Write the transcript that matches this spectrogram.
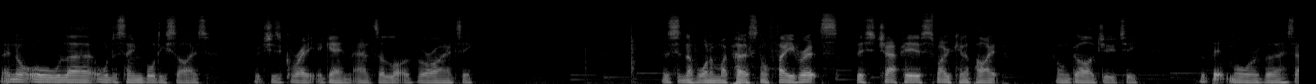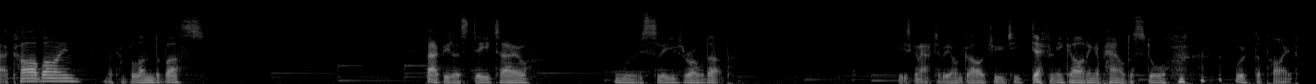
They're not all uh, all the same body size, which is great. Again, adds a lot of variety. This is another one of my personal favourites. This chap here smoking a pipe on guard duty. A bit more of a, is that a carbine? Like a blunderbuss. Fabulous detail. And with his sleeves rolled up he's going to have to be on guard duty. Definitely guarding a powder store with the pipe.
